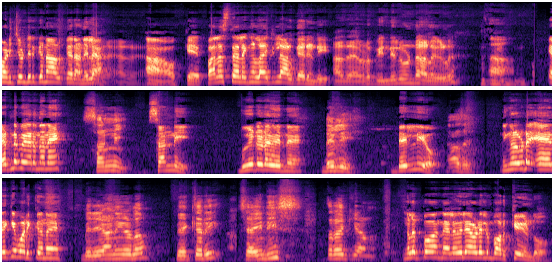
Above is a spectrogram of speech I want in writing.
പഠിച്ചോണ്ടിരിക്കുന്ന ആൾക്കാരാണ് അല്ലേ? ആ ഓക്കെ പല സ്ഥലങ്ങളിലായിട്ടുള്ള ആൾക്കാരുണ്ട്. അതെ ഇവിടെ പിന്നിലുണ്ട് ആളുകൾ ആ. ഏട്ടന്റെ പേരെന്താണ്? സണ്ണി. സണ്ണി. വീട് എവിടെ വരുന്നത് ഡൽഹി. ഡൽഹിയോ? അതെ. നിങ്ങളിവിടെ ഏതൊക്കെ പഠിക്കണേ? ബിരിയാണികളും ബേക്കറി ചൈനീസ് ഇത്രയൊക്കെയാണ്. നിങ്ങളിപ്പോ നിലവിൽ എവിടെയെങ്കിലും വർക്ക് ചെയ്യുന്നുണ്ടോ?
